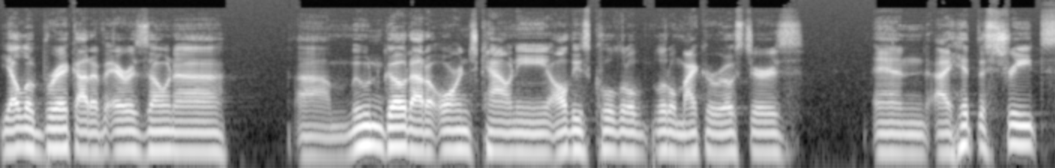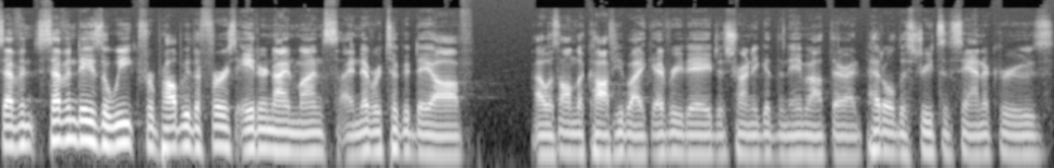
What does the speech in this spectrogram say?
Yellow Brick out of Arizona um, Moon Goat out of Orange County, all these cool little little micro roasters. And I hit the street seven seven days a week for probably the first eight or nine months. I never took a day off. I was on the coffee bike every day, just trying to get the name out there. I'd pedal the streets of Santa Cruz.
